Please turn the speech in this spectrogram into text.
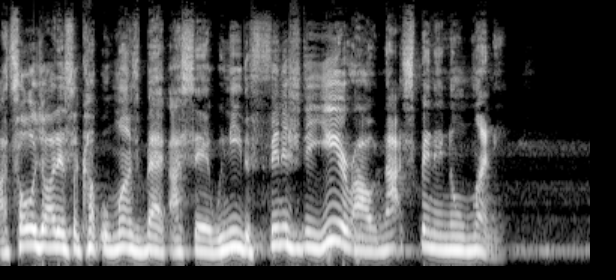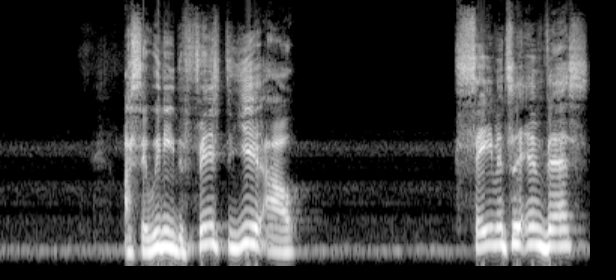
I told y'all this a couple months back. I said we need to finish the year out not spending no money. I said we need to finish the year out saving to invest,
